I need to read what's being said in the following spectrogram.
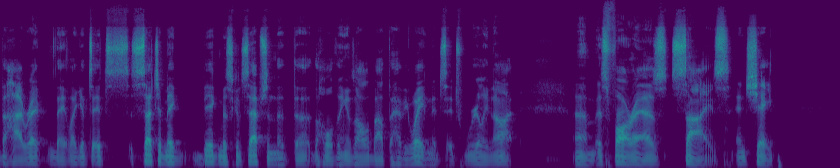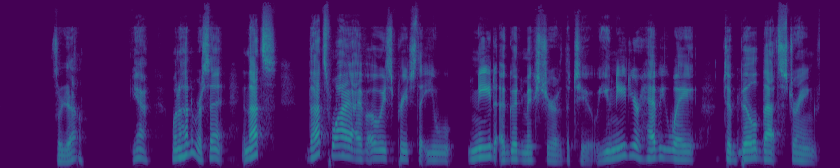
the high rate. They like it's it's such a big big misconception that the the whole thing is all about the heavy weight, and it's it's really not. Um, as far as size and shape. So yeah, Yeah, one hundred percent. And that's that's why I've always preached that you need a good mixture of the two. You need your heavy weight to build that strength,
